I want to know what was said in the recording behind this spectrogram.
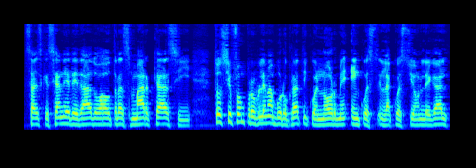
sabes, que se han heredado a otras marcas. Y entonces sí fue un problema burocrático enorme en, la cuestión legal.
